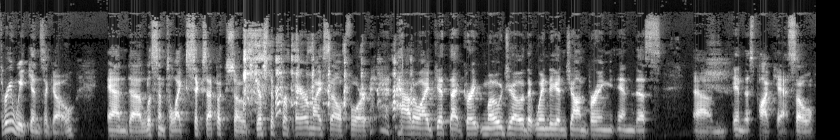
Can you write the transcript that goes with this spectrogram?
three weekends ago and uh, listen to like six episodes just to prepare myself for how do I get that great mojo that Wendy and Jon bring in this um, in this podcast. So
